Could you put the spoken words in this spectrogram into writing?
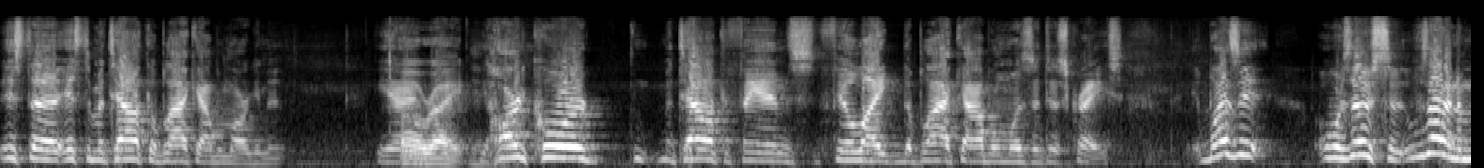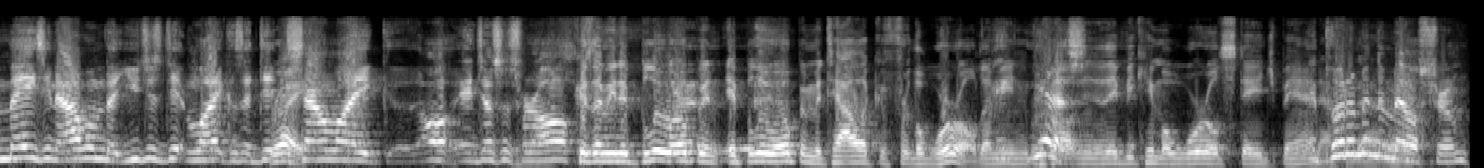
it's the it's the Metallica Black Album argument. You know, Oh, right. Hardcore Metallica fans feel like the Black Album was a disgrace. Was it? Or was those was that an amazing album that you just didn't like because it didn't Right. sound like uh, all, And Justice for All? Because I mean, it blew open. It blew open Metallica for the world. I mean, Yes. they became a world stage band. After put them in the right? maelstrom.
